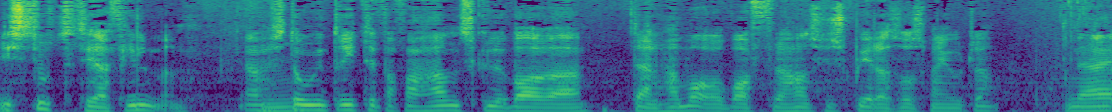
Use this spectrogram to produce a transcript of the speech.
I stort sett hela filmen. Jag Mm. förstod inte riktigt varför han skulle vara den han var och varför han skulle spela så som han gjorde. Nej.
